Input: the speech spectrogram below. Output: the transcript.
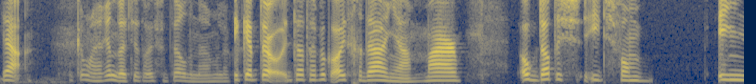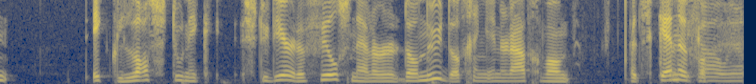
ja. Ik kan me herinneren dat je het ooit vertelde namelijk. Ik heb daar, dat heb ik ooit gedaan, ja. Maar ook dat is iets van. In, ik las toen ik studeerde veel sneller dan nu. Dat ging inderdaad gewoon het scannen van. Ja.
